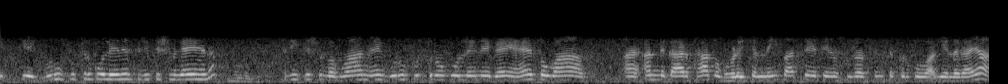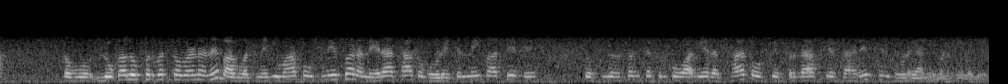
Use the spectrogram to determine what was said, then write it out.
इसके गुरु पुत्र को लेने श्री कृष्ण गए हैं ना? श्री कृष्ण भगवान है गुरु पुत्रों को लेने गए हैं तो वहाँ अंधकार था तो घोड़े चल नहीं पाते थे सुदर्शन चक्र को आगे लगाया। तो वो लोकालोक पर्वत का वर्णन है भागवत में कि वहाँ पहुँचने पर अंधेरा था तो घोड़े चल नहीं पाते थे। तो सुदर्शन चक्र को आगे रखा तो उसके प्रकाश के सहारे फिर घोड़े आगे बढ़ने लगे।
